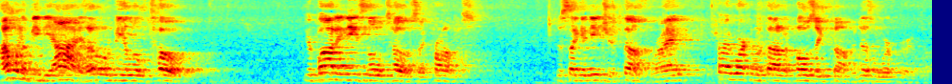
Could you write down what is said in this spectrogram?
I want to be the eyes. I don't want to be a little toe. Your body needs little toes, I promise. Just like it needs your thumb, right? Try working without an opposing thumb. It doesn't work very well.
